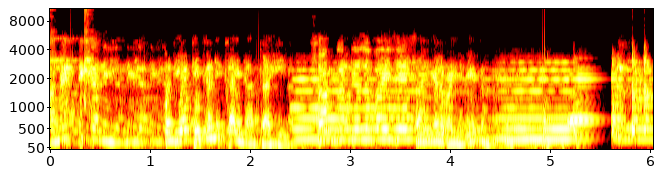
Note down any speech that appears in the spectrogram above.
अनेक ठिकाणी. पण या ठिकाणी काय नातं आहे. सांगून दिलं पाहिजे. सांगायला पाहिजे नाही का?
